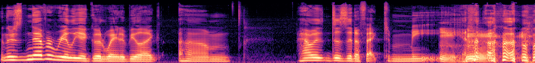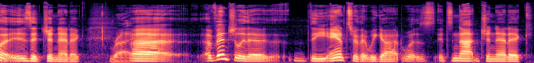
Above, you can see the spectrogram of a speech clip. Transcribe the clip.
And there's never really a good way to be like, um, "How does it affect me? is it genetic?" Right. Uh, eventually, the the answer that we got was it's not genetic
